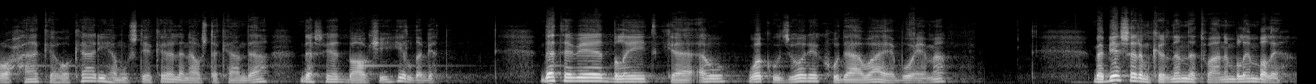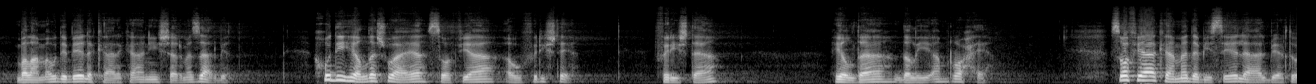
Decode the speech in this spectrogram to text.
ڕۆحە کە هۆکاری هەموو شتێکە لەناو شتەکاندا دەشێت باوکی هیڵدا بێت. دەتەوێت بڵێیت کە ئەو وەکو جۆرێک خودا وایە بۆ ئێمە؟ بە بێ شەرم کردن دەتوانم بڵێم بەڵێ، بەڵام ئەو دەبێ لە کارەکانی شەرمەزار بێت. خودی هێڵدەش وایە سۆفیا ئەو فریشتەیە. فریشتە؟ هیڵدە دڵی ئەم ڕۆحەیە. سۆفیا کە ئەمە دەبیسێ لە ئالبێرتۆ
